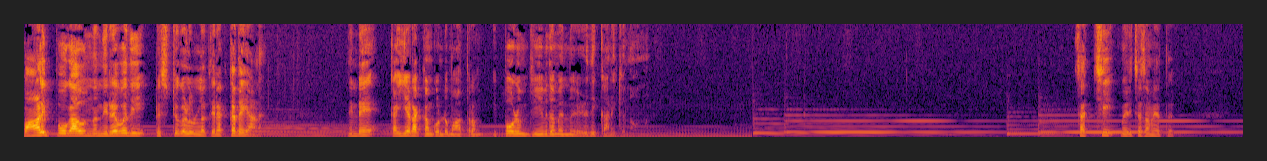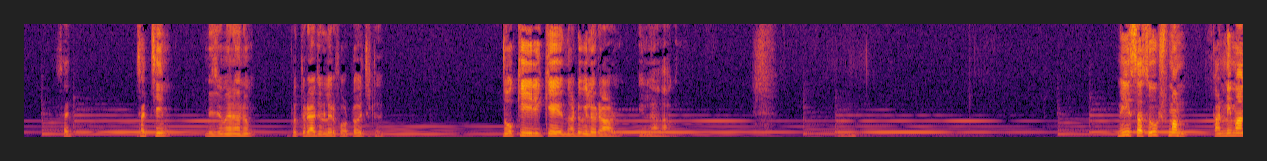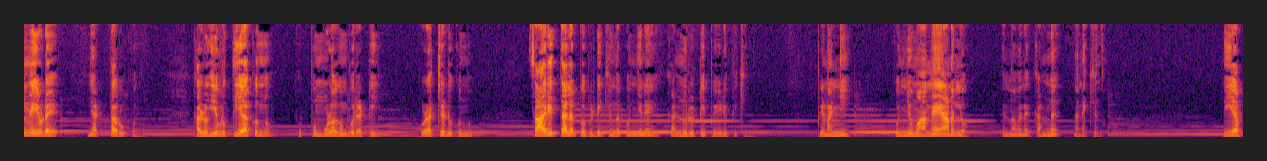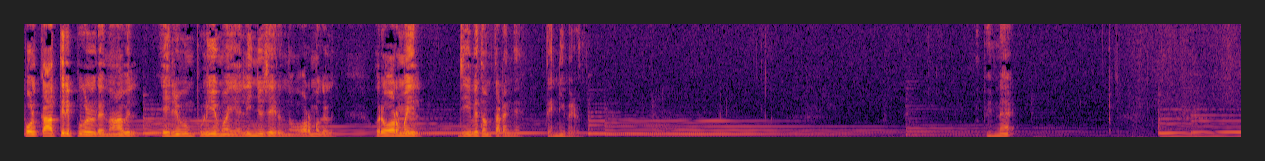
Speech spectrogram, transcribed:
പാളിപ്പോകാവുന്ന നിരവധി ട്വിസ്റ്റുകളുള്ള തിരക്കഥയാണ് നിന്റെ കൈയടക്കം കൊണ്ട് മാത്രം ഇപ്പോഴും ജീവിതമെന്ന് എഴുതി കാണിക്കുന്നു. സച്ചി മരിച്ച സമയത്ത് സച്ചിയും ബിജുമേനോനും പൃഥ്വിരാജുള്ളൊരു ഫോട്ടോ വെച്ചിട്ട് നോക്കിയിരിക്കെ നടുവിലൊരാൾ ഇല്ലാതാകുന്നു. നീ സസൂക്ഷ്മം കണ്ണിമാങ്ങയുടെ ഞെട്ടറുക്കുന്നു. കഴുകി വൃത്തിയാക്കുന്നു. ഉപ്പും മുളകും പുരട്ടി കുഴച്ചെടുക്കുന്നു. സാരിത്തലപ്പ് പിടിക്കുന്ന കുഞ്ഞിനെ കണ്ണുരുട്ടി പേടിപ്പിക്കുന്നു. പിണങ്ങി കുഞ്ഞു മാങ്ങയാണല്ലോ എന്നവന് കണ്ണ് നനയ്ക്കുന്നു. നീ അപ്പോൾ കാത്തിരിപ്പുകളുടെ നാവിൽ എരിവും പുളിയുമായി അലിഞ്ഞു ചേരുന്ന ഓർമ്മകൾ ഒരു ഓർമ്മയിൽ ജീവിതം തടഞ്ഞ് തെന്നി വീഴുന്നു പിന്നെ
